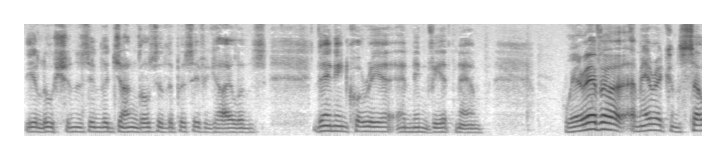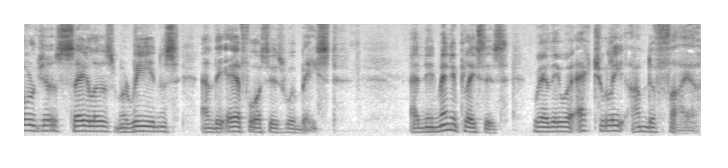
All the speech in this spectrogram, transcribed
the Aleutians, in the jungles of the Pacific Islands, then in Korea and in Vietnam. Wherever American soldiers, sailors, marines, and the air forces were based, and in many places where they were actually under fire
